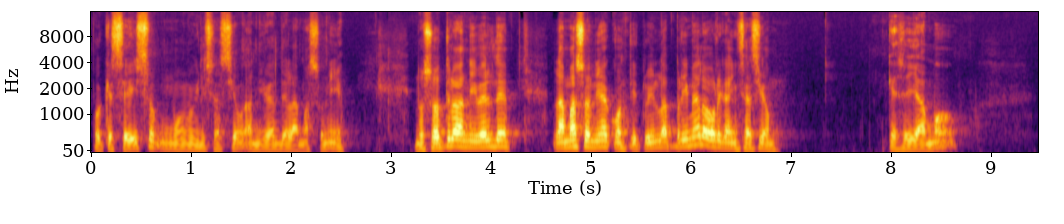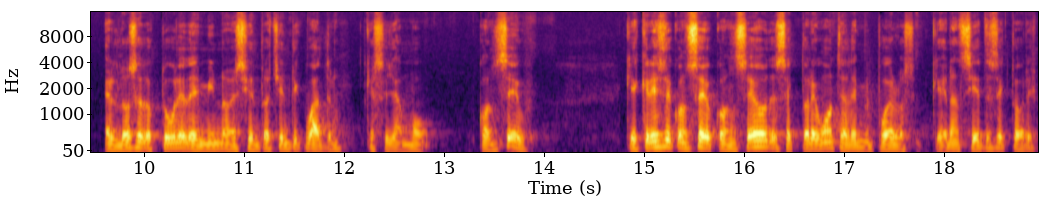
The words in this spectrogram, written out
porque se hizo movilización a nivel de la Amazonía. Nosotros a nivel de la Amazonía constituimos la primera organización que se llamó el 12 de octubre de 1984, que se llamó Consejo. ¿Qué quiere decir Consejo? Consejo de sectores de mis pueblos, que eran siete sectores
